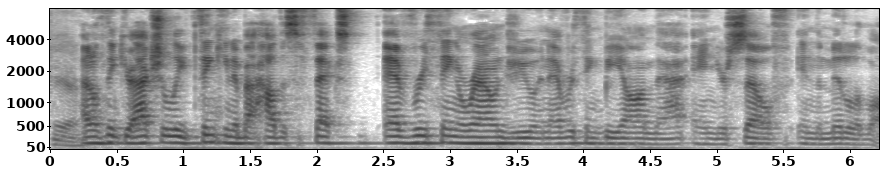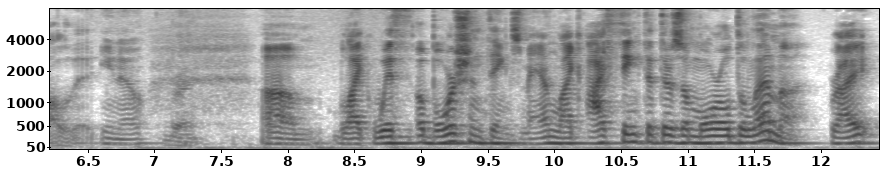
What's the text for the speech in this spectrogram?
Yeah. I don't think you're actually thinking about how this affects everything around you and everything beyond that and yourself in the middle of all of it, you know? Right. um, like with abortion things, man. Like I think that there's a moral dilemma, right,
